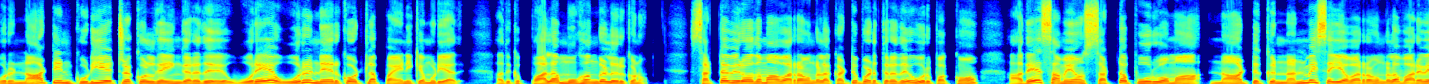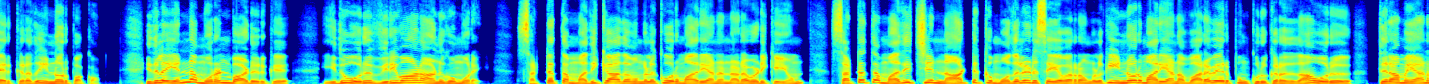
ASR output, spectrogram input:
ஒரு நாட்டின் குடியேற்ற கொள்கைங்கிறது ஒரே ஒரு நேர்கோட்ல பயணிக்க முடியாது. அதுக்கு பல முகங்கள் இருக்கணும். சட்டவிரோதமா வர்றவங்கள கட்டுப்படுத்துறது ஒரு பக்கம். அதே சமயம் சட்டப்பூர்வமாக நாட்டுக்கு நன்மை செய்ய வர்றவங்கள வரவேற்கிறது இன்னொரு பக்கம். இதுல என்ன முரண்பாடு இருக்கு? இது ஒரு விரிவான அணுகுமுறை. சட்டத்தை மதிக்காதவங்களுக்கு ஒரு மாதிரியான நடவடிக்கையும் சட்டத்தை மதிச்சு நாட்டுக்கு முதலீடு செய்ய வர்றவங்களுக்கு இன்னொரு மாதிரியான வரவேற்பும் கொடுக்கறது தான் ஒரு திறமையான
